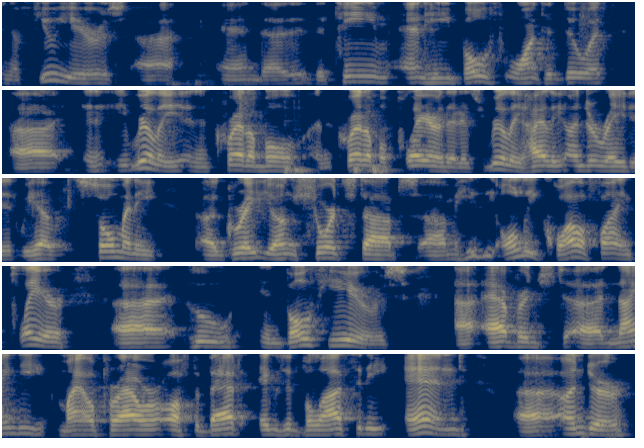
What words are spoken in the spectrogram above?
in a few years, uh, and uh, the team and he both want to do it. Uh, really an incredible, incredible player that is really highly underrated. We have so many uh, great young shortstops. Um, he's the only qualifying player uh, who, in both years, averaged 90 mile per hour off the bat exit velocity and under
